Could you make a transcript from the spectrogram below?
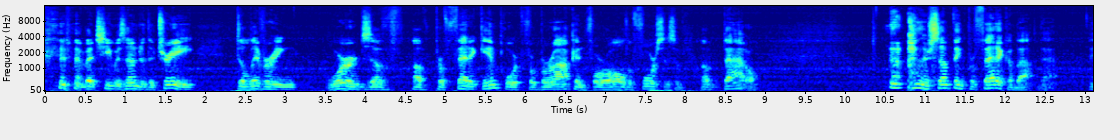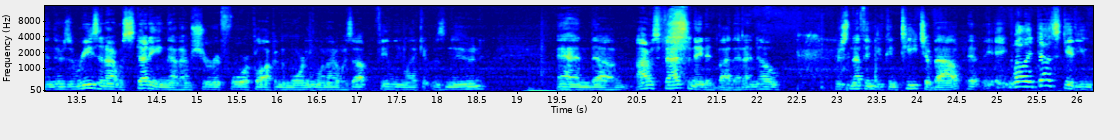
but she was under the tree delivering words of, of prophetic import for Barak and for all the forces of, of battle. there's something prophetic about that. And there's a reason I was studying that, I'm sure, at 4 o'clock in the morning when I was up feeling like it was noon. And um, I was fascinated by that. I know there's nothing you can teach about. It, it, well, it does give you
